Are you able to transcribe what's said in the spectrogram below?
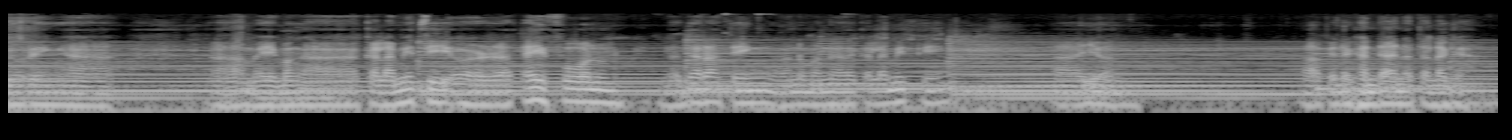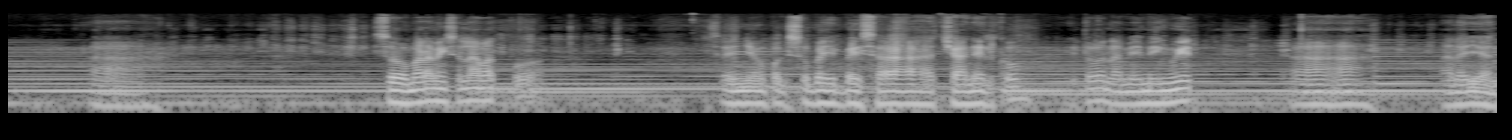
during uh, uh, may mga calamity or typhoon na darating ano man na calamity uh, yun. Uh, pinaghandaan na talaga. Uh, so maraming salamat po sa inyong pagsubaybay sa channel ko. Ito namimingwit uh, ano yan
